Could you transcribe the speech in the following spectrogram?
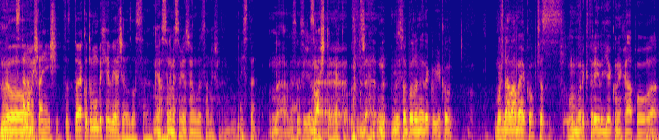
No. Jste namyšlenější. To, to jako tomu bych i věřil zase. Jako. Já si nemyslím, že jsme vůbec namyšlení. Nejste? Ne, myslím si, že Zvlášť ne. jako. My jsme podle mě takový jako... Možná máme jako občas humor, který lidi jako nechápou a...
